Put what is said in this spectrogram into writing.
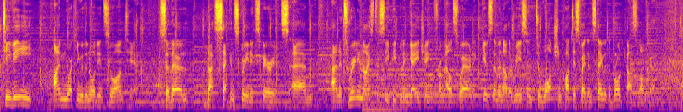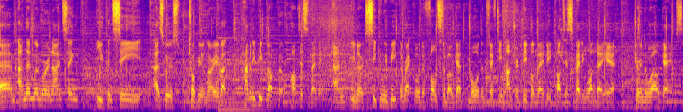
TV, I'm working with an audience who aren't here. So they're that second screen experience. Um, and it's really nice to see people engaging from elsewhere and it gives them another reason to watch and participate and stay with the broadcast longer. Um, and then when we're announcing, you can see, as we were talking with Murray, about how many people are participating. And, you know, to see can we beat the record of Falsterbo, get more than 1,500 people maybe participating one day here during the World Games.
